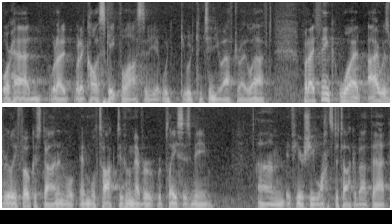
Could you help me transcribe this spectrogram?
or had what I, what I call escape velocity. It would, it would continue after I left. But I think what I was really focused on, and we'll, and we'll talk to whomever replaces me um, if he or she wants to talk about that,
